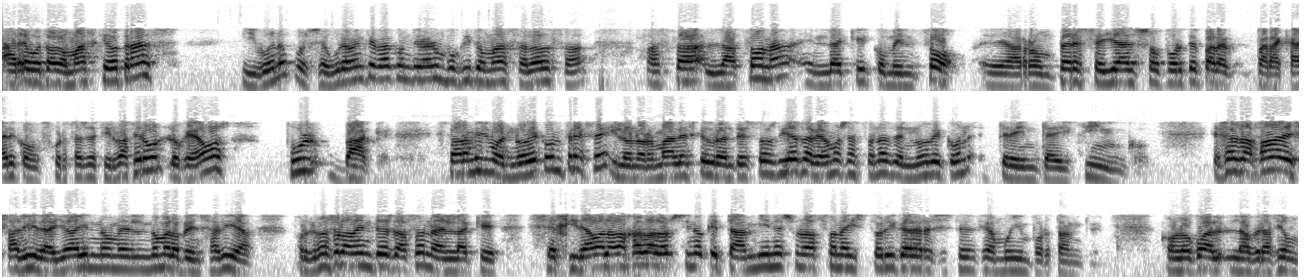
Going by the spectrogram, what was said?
ha rebotado más que otras y bueno, pues seguramente va a continuar un poquito más al alza hasta la zona en la que comenzó a romperse ya el soporte para, para caer con fuerza. Es decir, va a hacer un, lo que llamamos pullback. Está ahora mismo en 9,13 y lo normal es que durante estos días la veamos en zonas de 9,35. Esa es la zona de salida, yo ahí no me, no me lo pensaría, porque no solamente es la zona en la que se giraba la baja de valor, sino que también es una zona histórica de resistencia muy importante. Con lo cual, la operación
